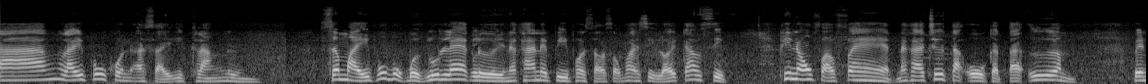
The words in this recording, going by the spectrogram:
ร้างไร้ผู้คนอาศัยอีกครั้งหนึ่ง สมัยผู้บุกเบิกรุ่นแรกเลยนะคะ ในปีพศ 2490 พี่น้องฝาแฝดนะคะ ชื่อตาโอกับตาเอื้อม เป็น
